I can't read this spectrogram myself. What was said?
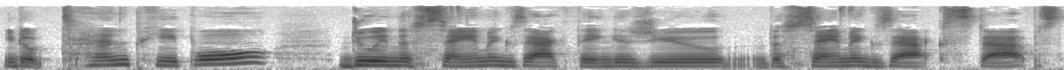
you know 10 people doing the same exact thing as you, the same exact steps,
